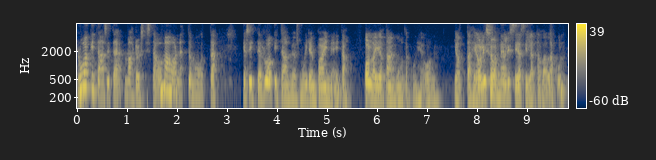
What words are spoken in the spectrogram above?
ruokitaan sitä mahdollisesti sitä omaa onnettomuutta ja sitten ruokitaan myös muiden paineita olla jotain muuta kuin he on, jotta he olisivat onnellisia sillä tavalla, kun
